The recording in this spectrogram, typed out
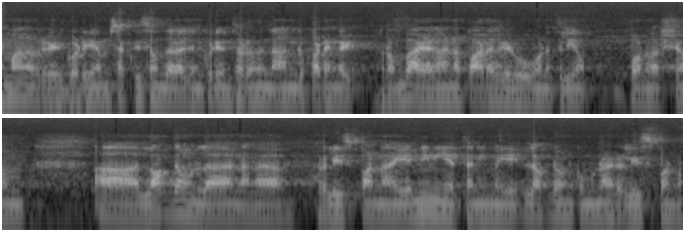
இமானவர்கள் கூடயும் சக்தி சவுந்தரராஜன் கூடயும் தொடர்ந்து நான்கு படங்கள் ரொம்ப அழகான பாடல்கள் ஒவ்வொன்றத்துலேயும். போன வருஷம் லாக்டவுனில் நாங்கள் ரிலீஸ் பண்ண எண்ணினிய தனிமை லாக்டவுனுக்கு முன்னாடி ரிலீஸ் பண்ணோம்.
